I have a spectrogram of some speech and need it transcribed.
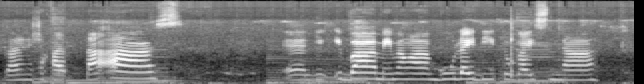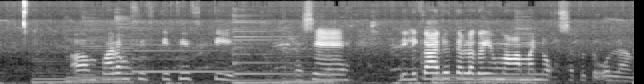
gaano na siya kataas. And yung iba, may mga gulay dito guys na um, parang 50-50. Kasi delikado talaga yung mga manok sa totoo lang.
